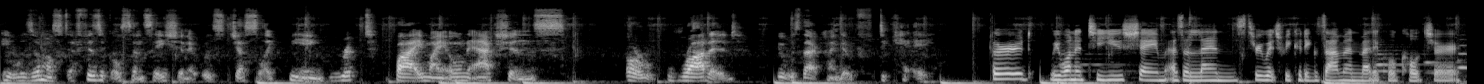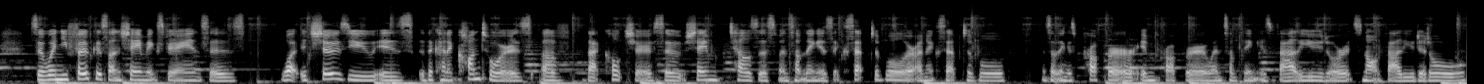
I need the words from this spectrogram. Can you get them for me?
it was almost a physical sensation. It was just like being ripped by my own actions or rotted. It was that kind of decay. Third, we wanted to use shame as a lens through which we could examine medical culture. So when you focus on shame experiences, what it shows you is the kind of contours of that culture. So shame tells us when something is acceptable or unacceptable, when something is proper or improper, when something is valued or it's not valued at all.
